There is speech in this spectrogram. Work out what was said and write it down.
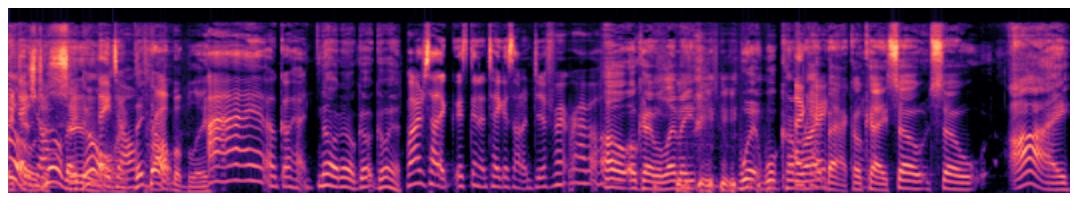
even. They just no, they assume, don't. They don't. They don't. Probably. I oh, go ahead. no, no, go go ahead. Well, I just had a, it's going to take us on a different rabbit hole. Oh, okay. Well, let me. we'll, we'll come right back. Okay. So, so I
